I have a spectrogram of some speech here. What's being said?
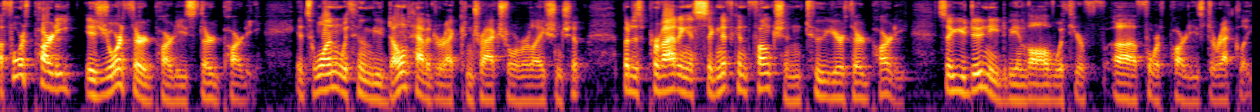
A fourth party is your third party's third party. It's one with whom you don't have a direct contractual relationship, but is providing a significant function to your third party. So you do need to be involved with your uh, fourth parties directly.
